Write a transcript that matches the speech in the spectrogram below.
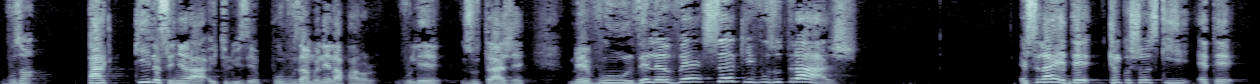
vous ont, par qui le Seigneur a utilisé pour vous amener la parole, vous les outragez, mais vous élevez ceux qui vous outragent. Et cela était quelque chose qui était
